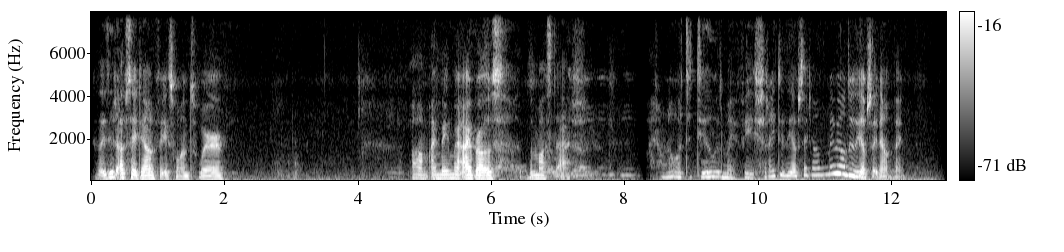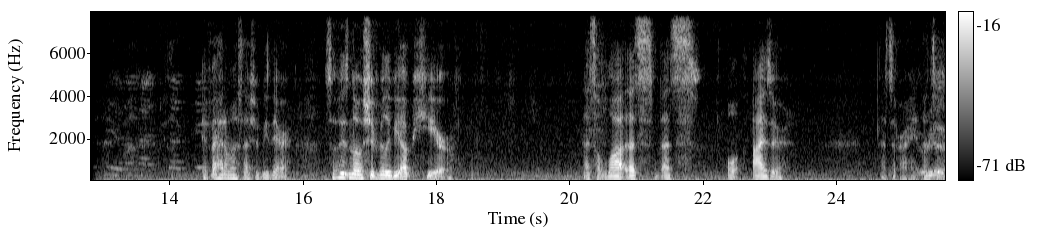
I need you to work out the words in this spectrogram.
Because I did upside down face once where um, I made my eyebrows the mustache. I don't know what to do with my face. Should I do the upside down? Maybe I'll do the upside down thing. If I had a mustache, it would be there. So his nose should really be up here. That's a lot. That's that's well, eyes are that's all right. That's all right.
